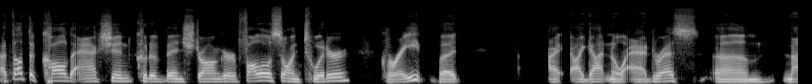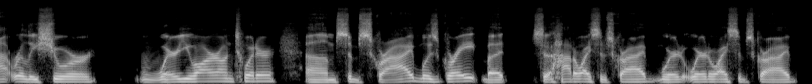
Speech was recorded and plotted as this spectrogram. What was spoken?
I thought the call to action could have been stronger. Follow us on Twitter, great, but I, I got no address. Um, not really sure where you are on Twitter. Um, subscribe was great, but so how do I subscribe? Where where do I subscribe?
